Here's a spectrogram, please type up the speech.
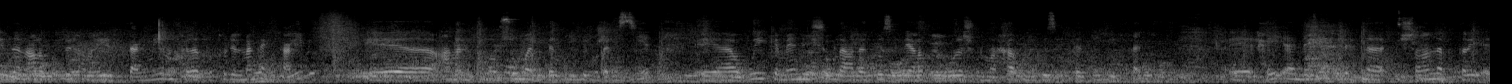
جدا على تطوير العملية التعليمية من خلال تطوير المنهج التعليمي آه، عمل منظومة لتدريب المدرسين آه، وكمان الشغل على الجزء اللي علاقة بالورش والمرحلة والجزء التدريبي الفني. الحقيقة اللي إحنا اشتغلنا بالطريقة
